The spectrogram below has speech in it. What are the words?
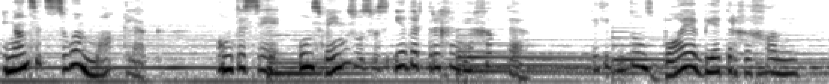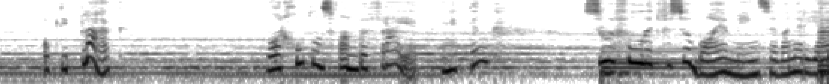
En dan sit so maklik om te sê ons wens ons was eerder terug in Egipte. Dit het met ons baie beter gegaan op die plek waar God ons van bevry het. En ek dink so voel dit vir so baie mense wanneer jy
